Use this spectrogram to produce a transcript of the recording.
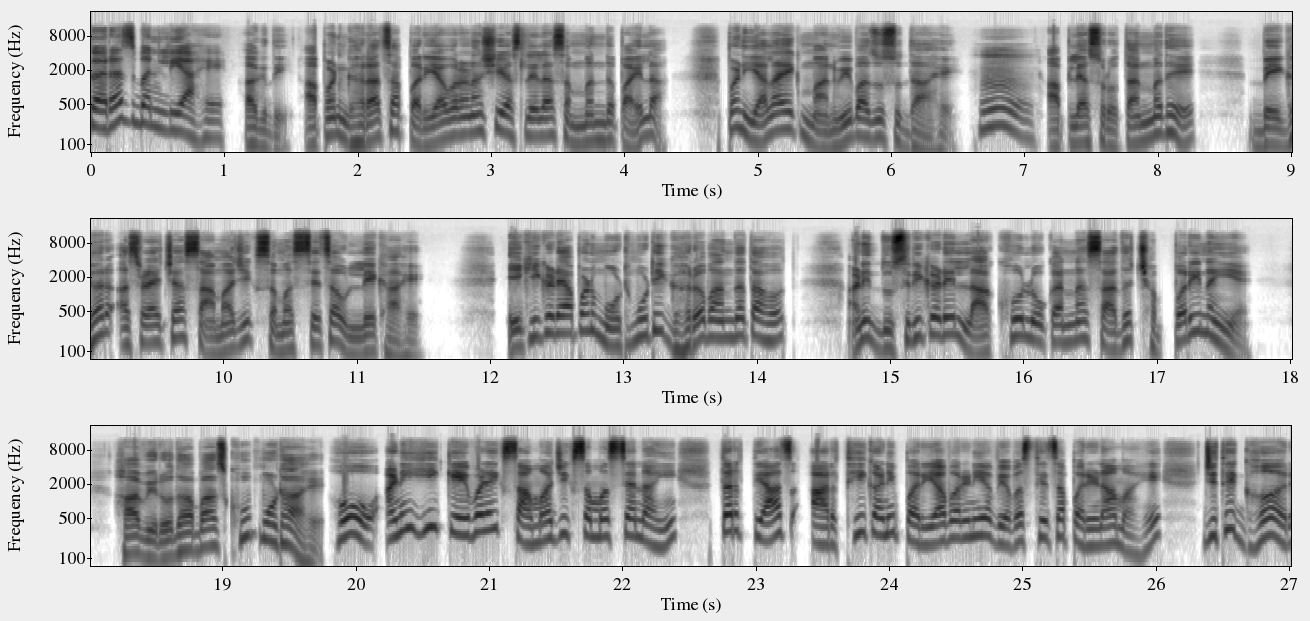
गरज बनली आहे. अगदी. आपण घराचा पर्यावरणाशी असलेला संबंध पाहिला पण याला एक मानवी बाजू सुद्धा आहे. आपल्या स्रोतांमध्ये बेघर असण्याच्या सामाजिक समस्येचा उल्लेख आहे. एकीकडे आपण मोठमोठी घरं बांधत आहोत आणि दुसरीकडे लाखो लोकांना साधं छप्परही नाहीये. हा विरोधाभास खूप मोठा आहे. हो आणि ही केवळ एक सामाजिक समस्या नाही तर त्याच आर्थिक आणि पर्यावरणीय व्यवस्थेचा परिणाम आहे जिथे घर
